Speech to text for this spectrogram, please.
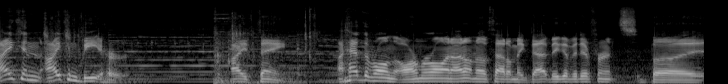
I can I can beat her. I think. I had the wrong armor on. I don't know if that'll make that big of a difference, but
